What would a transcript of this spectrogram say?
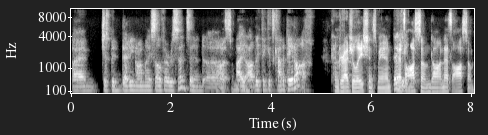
I've just been betting on myself ever since. And uh, awesome, I oddly think it's kind of paid off. Congratulations, man. Thank That's you. awesome, Don. That's awesome.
